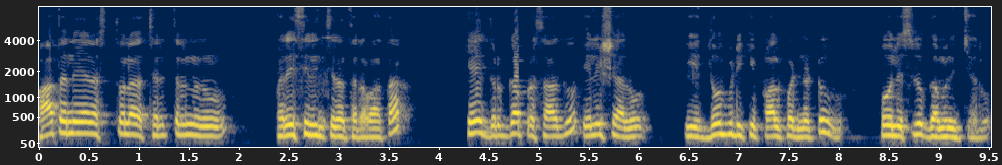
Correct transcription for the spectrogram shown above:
పాత నేరస్తుల చరిత్రను పరిశీలించిన తర్వాత కె. దుర్గా ప్రసాద్ ఎలిషాలు ఈ దోపిడీకి పాల్పడినట్టు పోలీసులు గమనించారు.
